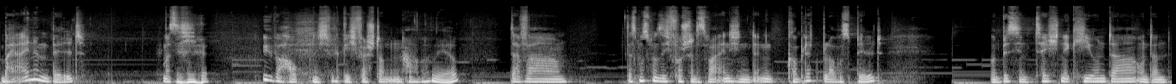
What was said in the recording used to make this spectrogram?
Bei einem Bild, was ich überhaupt nicht wirklich verstanden habe, Ja. da war, das muss man sich vorstellen, das war eigentlich ein, ein komplett blaues Bild. So ein bisschen Technik hier und da und dann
